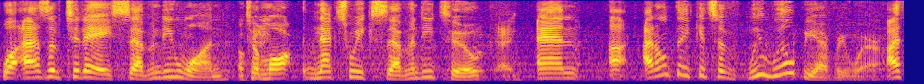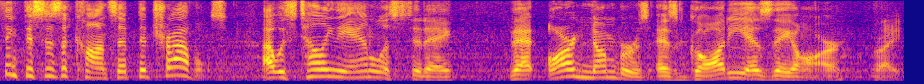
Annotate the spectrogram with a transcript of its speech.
Well, as of today, 71. Tomorrow, next week, 72. Okay. And uh, I don't think it's a. We will be everywhere. I think this is a concept that travels. I was telling the analysts today that our numbers, as gaudy as they are, Right.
